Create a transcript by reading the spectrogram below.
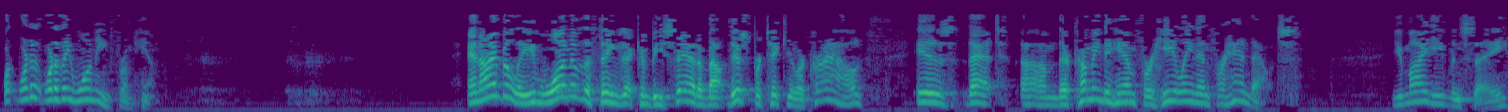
What, what, are, what are they wanting from him? And I believe one of the things that can be said about this particular crowd is that um, they're coming to him for healing and for handouts. You might even say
